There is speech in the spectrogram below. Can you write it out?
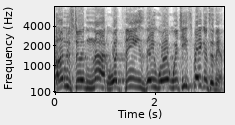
understood not what things they were which he spake unto them.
